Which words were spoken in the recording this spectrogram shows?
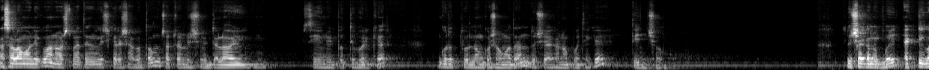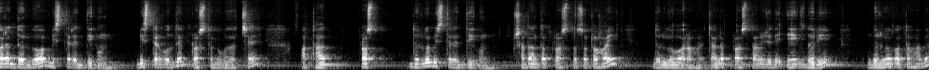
আসসালামু আলাইকুম আনোয়ার্স ম্যাথ ইংলিশ কেয়ারে স্বাগতম। চট্টগ্রাম বিশ্ববিদ্যালয় সি ইউনিট ভর্তি পরীক্ষার গুরুত্বপূর্ণ অঙ্ক সমাধান দুশো একানব্বই থেকে তিনশো। দুশো একানব্বই, একটি ঘরের দৈর্ঘ্য বিস্তারের দ্বিগুণ। বিস্তার বলতে প্রস্থকে বোঝাচ্ছে, অর্থাৎ দৈর্ঘ্য বিস্তারের দ্বিগুণ। সাধারণত প্রস্থ ছোট হয়, দৈর্ঘ্য বড় হয়। তাহলে প্রস্থ আমি যদি এক্স ধরি, দৈর্ঘ্য কত হবে?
